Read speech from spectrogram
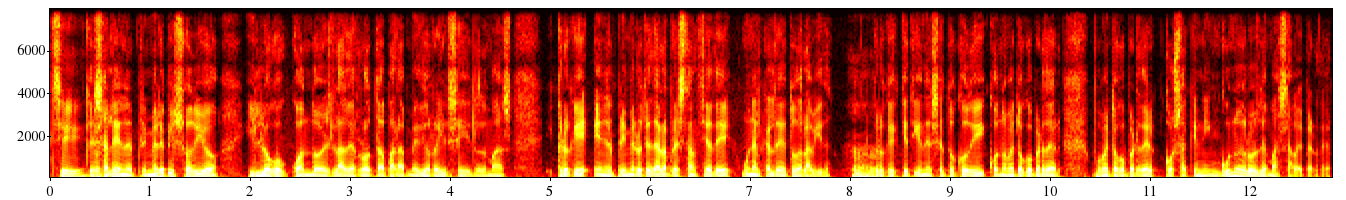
Sí. que sale en el primer episodio y luego cuando es la derrota para medio reírse y lo demás, creo que en el primero te da la prestancia de un alcalde de toda la vida. Ajá. Creo que, que tiene ese toco de cuando me toco perder, pues me toco perder, cosa que ninguno de los demás sabe perder.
